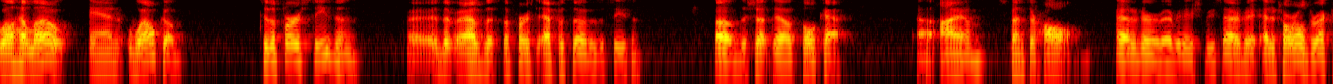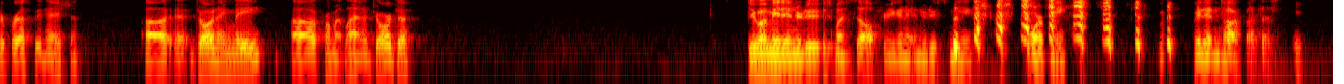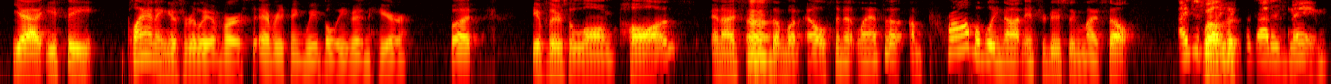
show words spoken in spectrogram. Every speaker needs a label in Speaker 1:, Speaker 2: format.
Speaker 1: Well, hello and welcome to the first season. Uh, the, how's this? The first episode of the season of the Shutdown Fullcast. Uh, I am Spencer Hall, editor of Every Day Should Be Saturday, editorial director for SB Nation. Uh, joining me uh, from Atlanta, Georgia.
Speaker 2: Do you want me to introduce myself, or are you going to introduce me for me? We didn't talk about this.
Speaker 1: Yeah, you see, planning is really averse to everything we believe in here. But if there's a long pause and I say
Speaker 2: Uh.
Speaker 1: someone else in Atlanta, I'm probably not introducing myself.
Speaker 3: I just
Speaker 2: Well,
Speaker 3: thought you
Speaker 2: the-
Speaker 3: forgot his name.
